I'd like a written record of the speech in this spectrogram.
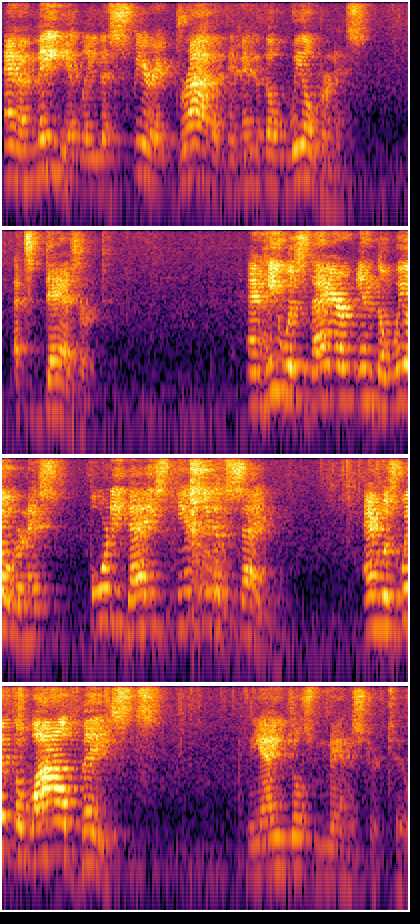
and immediately the spirit driveth him into the wilderness. That's desert. And he was there in the wilderness 40 days tempted of Satan and was with the wild beasts. The angels ministered to him.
